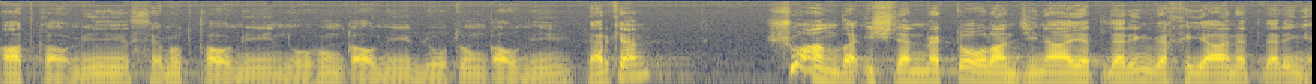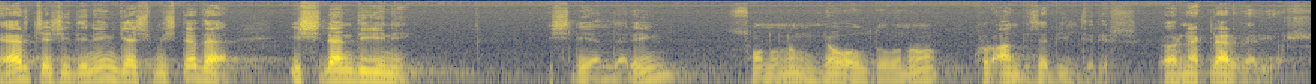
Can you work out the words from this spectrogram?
Ad kavmi, Semud kavmi, Nuh'un kavmi, Lut'un kavmi derken şu anda işlenmekte olan cinayetlerin ve hıyanetlerin her çeşidinin geçmişte de işlendiğini, işleyenlerin sonunun ne olduğunu Kur'an bize bildirir. Örnekler veriyor.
